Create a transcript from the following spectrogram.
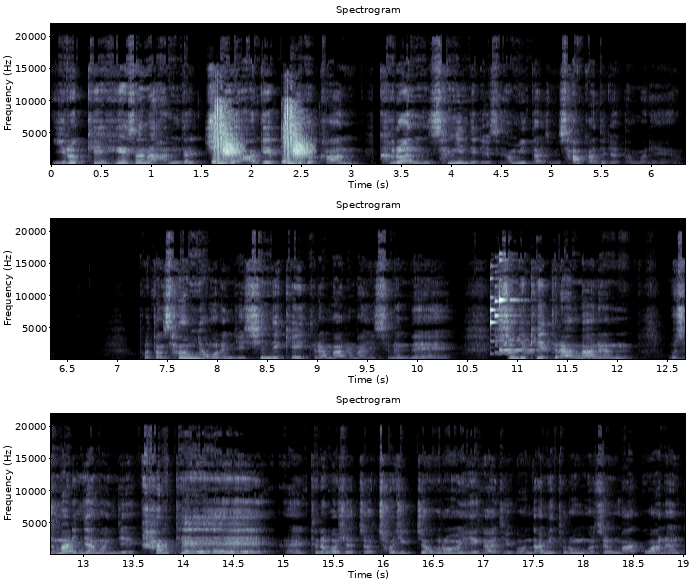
이렇게 해서는 안 될 최악의 부도덕한 그런 상인들이었어요. 엄밀히 따지면 사업가들이었단 말이에요. 보통 상업용어로 이제 신디케이트란 말을 많이 쓰는데 신디케이트란 말은 무슨 말이냐면 이제 카르텔 들어보셨죠? 조직적으로 해가지고 남이 들어온 것을 막고 하는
